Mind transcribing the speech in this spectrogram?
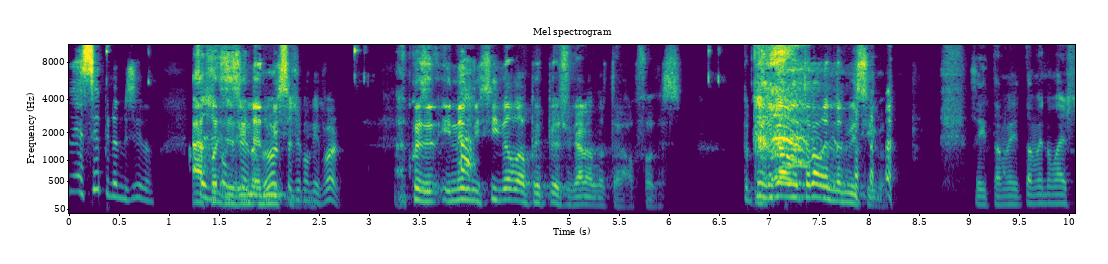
É sempre inadmissível. Há seja com o coisas treinador, seja com inadmissíveis. quem for. A coisa inadmissível é o PP jogar a lateral, foda-se. PP jogar a lateral é inadmissível. Sim, também, também não és,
